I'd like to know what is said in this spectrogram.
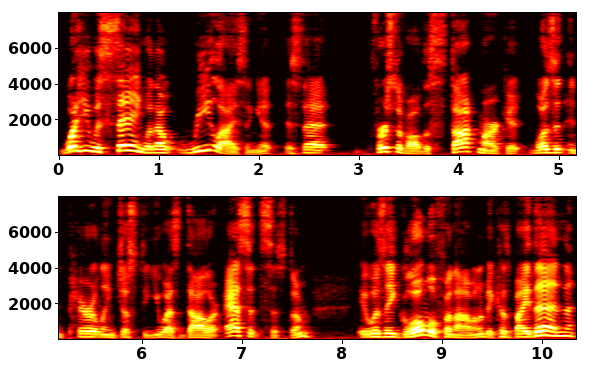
What he was saying without realizing it is that First of all, the stock market wasn't imperiling just the US dollar asset system. It was a global phenomenon because by then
